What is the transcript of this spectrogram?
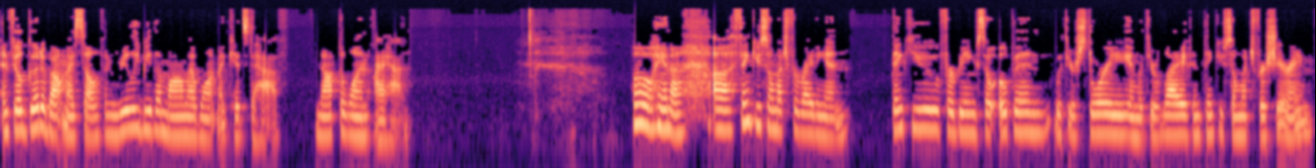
and feel good about myself and really be the mom I want my kids to have, not the one I had. Oh, Hana, uh, thank you so much for writing in. Thank you for being so open with your story and with your life, and thank you so much for sharing.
